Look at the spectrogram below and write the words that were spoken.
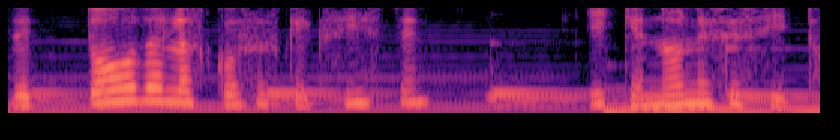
de todas las cosas que existen y que no necesito.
